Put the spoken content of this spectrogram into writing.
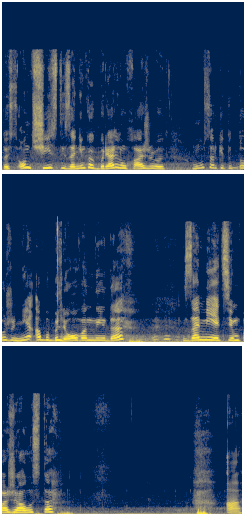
То есть он чистый, за ним как бы реально ухаживают. Мусорки тут тоже не облеванные, да? Заметим, пожалуйста. А,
